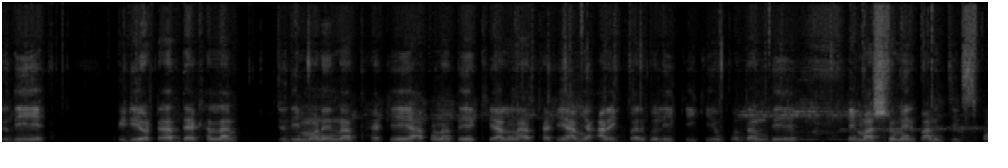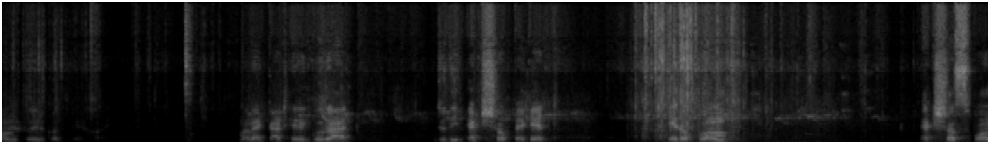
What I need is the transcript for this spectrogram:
যদি ভিডিওটা দেখালাম, যদি মনে না থাকে, আপনাদের খেয়াল না থাকে, আমি আরেকবার বলি কি কি উপাদান দিয়ে এই মাশরুমের বাণিজ্যিক স্পন তৈরি করতে হয়। মানে কাঠের গুঁড়া যদি একশো প্যাকেট এরকম একশো স্পন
